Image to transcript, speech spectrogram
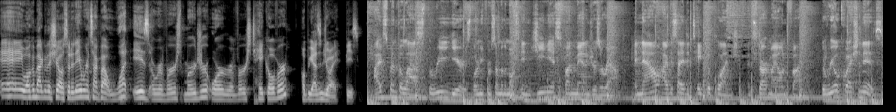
Hey, welcome back to the show. So today we're going to talk about what is a reverse merger or a reverse takeover. Hope you guys enjoy. Peace. I've spent the last three years learning from some of the most ingenious fund managers around. And now I've decided to take the plunge and start my own fund. The real question is,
